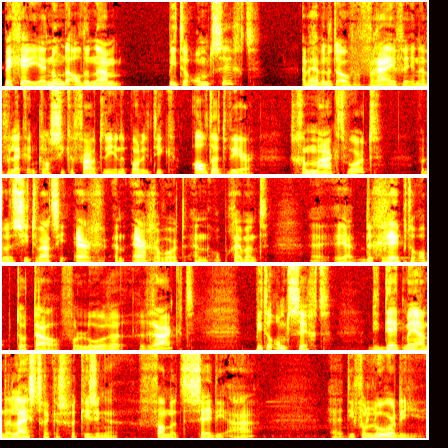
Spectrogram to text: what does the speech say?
PG, jij noemde al de naam Pieter Omtzigt. En we hebben het over wrijven in een vlek, een klassieke fout die in de politiek altijd weer gemaakt wordt. Waardoor de situatie erger en erger wordt en op een gegeven moment uh, ja, de greep erop totaal verloren raakt. Pieter Omtzigt, die deed mee aan de lijsttrekkersverkiezingen van het CDA. Uh, die verloor die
